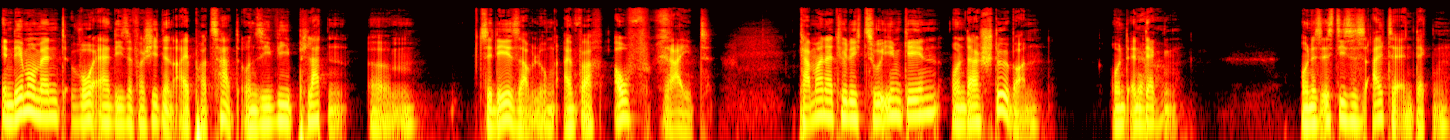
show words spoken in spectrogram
in dem Moment, wo er diese verschiedenen iPods hat und sie wie Platten, ähm, CD-Sammlung einfach aufreiht, kann man natürlich zu ihm gehen und da stöbern und entdecken. Ja. Und es ist dieses alte Entdecken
